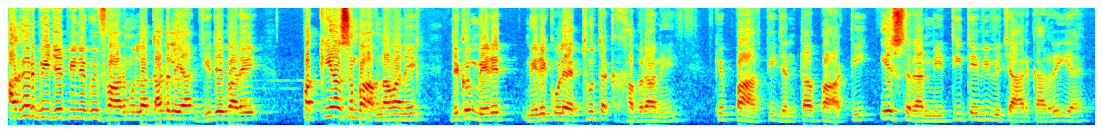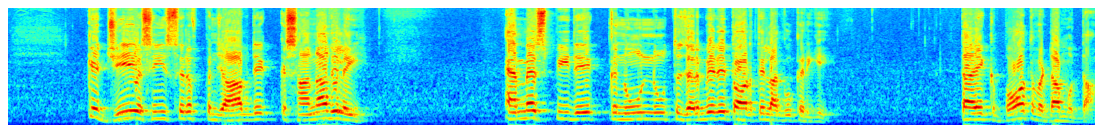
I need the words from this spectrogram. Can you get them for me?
ਅਗਰ ਬੀਜੇਪੀ ਨੇ ਕੋਈ ਫਾਰਮੂਲਾ ਕੱਢ ਲਿਆ, ਜਿਹਦੇ ਬਾਰੇ ਪੱਕੀਆਂ ਸੰਭਾਵਨਾਵਾਂ ਨੇ, ਦੇਖੋ ਮੇਰੇ ਮੇਰੇ ਕੋਲ ਇੱਥੋਂ ਤੱਕ ਖਬਰਾਂ ਨੇ ਕਿ ਭਾਰਤੀ ਜਨਤਾ ਪਾਰਟੀ ਇਸ ਰਣਨੀਤੀ ਤੇ ਵੀ ਵਿਚਾਰ ਕਰ ਰਹੀ ਹੈ ਕਿ ਜੇ ਅਸੀਂ ਸਿਰਫ ਪੰਜਾਬ ਦੇ ਕਿਸਾਨਾਂ ਦੇ ਲਈ ਐਮਐਸਪੀ ਦੇ ਕਾਨੂੰਨ ਨੂੰ ਤਜਰਬੇ ਦੇ ਤੌਰ ਤੇ ਲਾਗੂ ਕਰੀਏ, ਤਾਂ ਇੱਕ ਬਹੁਤ ਵੱਡਾ ਮੁੱਦਾ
